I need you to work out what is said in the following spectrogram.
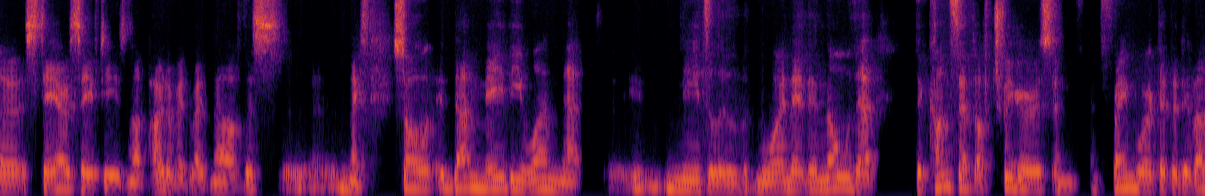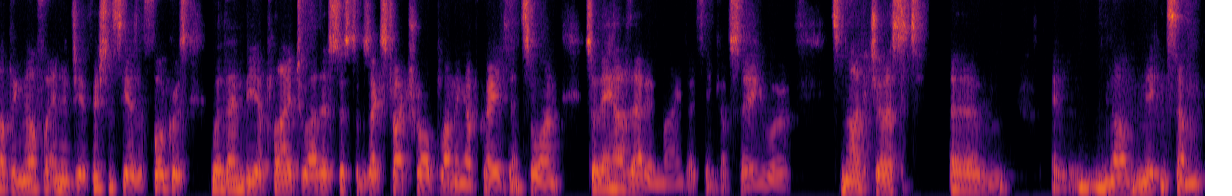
uh, stair safety is not part of it right now of this uh, next. So that may be one that needs a little bit more. And they, they know that the concept of triggers and, and, framework that they're developing now for energy efficiency as a focus will then be applied to other systems like structural plumbing upgrades and so on. So they have that in mind, I think, of saying we're it's not just um, you know making some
